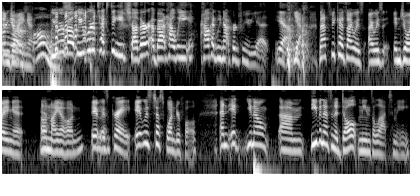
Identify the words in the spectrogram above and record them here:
enjoying at it. phones. we were about we were texting each other about how we how had we not heard from you yet. Yeah, yeah, that's because I was I was enjoying it on my own. It was great. It was just wonderful, and it you know um, even as an adult means a lot to me.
